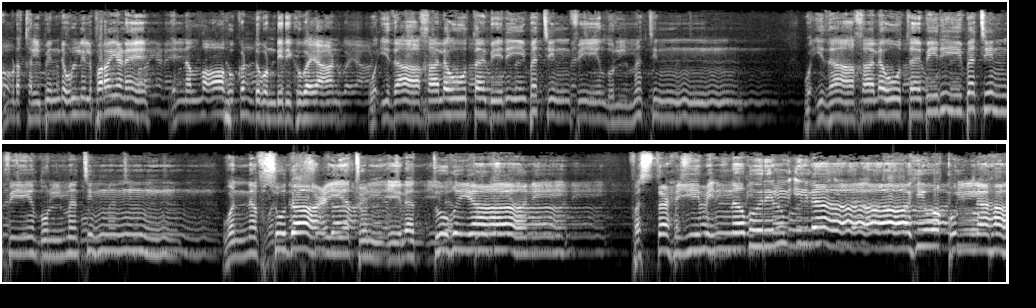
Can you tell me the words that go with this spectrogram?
നമ്മുടെ കൽബിന്റെ ഉള്ളിൽ പറയണേ എന്നെ അല്ലാഹു കണ്ടുകൊണ്ടിരിക്കുകയാണ് وإذا خلوت بريبة في ظلمة وإذا خلوت بريبة في ظلمة والنفس داعية إلى الطغيان فاستحي من نظر الإله وقل لها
